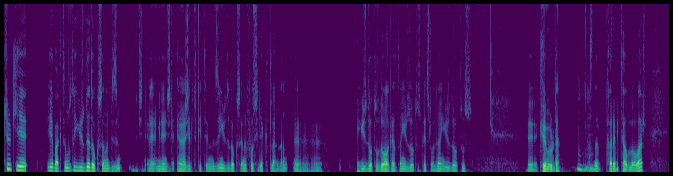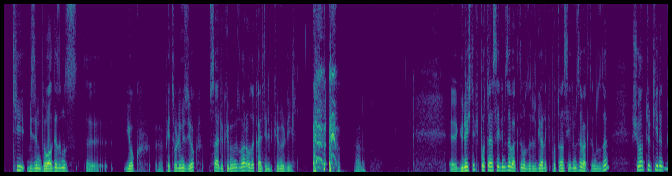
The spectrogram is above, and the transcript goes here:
Türkiye'ye baktığımızda yüzde doksanı bizim enerji tüketimimizin yüzde doksanı fosil yakıtlardan, yüzde otuz doğalgazdan, yüzde otuz petrolden, yüzde otuz e, kömürden. Hı hı. Aslında kara bir tablo var. Ki bizim doğalgazımız e, yok, e, petrolümüz yok. Sadece kömürümüz var. O da kaliteli bir kömür değil. Pardon. E, güneşteki potansiyelimize baktığımızda, rüzgardaki potansiyelimize baktığımızda şu an Türkiye'nin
